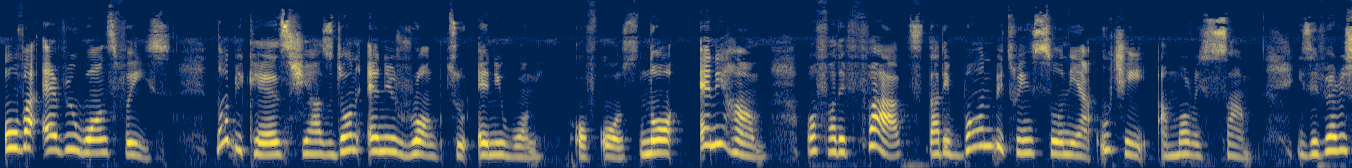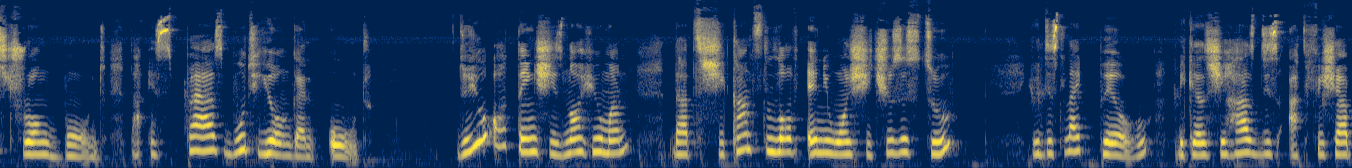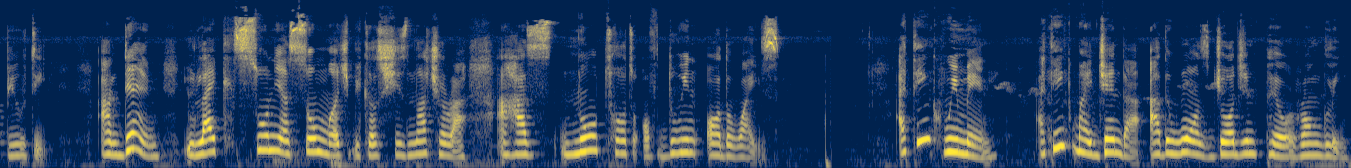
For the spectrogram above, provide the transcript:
over everyone's face not because she has done any wrong to anyone of us, nor any harm, but for the fact that the bond between Sonia Uche and Maurice Sam is a very strong bond that inspires both young and old. Do you all think she's not human? That she can't love anyone she chooses to? You dislike Pearl because she has this artificial beauty and then you like Sonia so much because she's natural and has no thought of doing otherwise. I think women, I think my gender are the ones judging Pearl wrongly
